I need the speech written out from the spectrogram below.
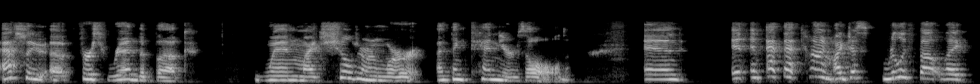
I actually uh, first read the book when my children were, I think, 10 years old. And, and at that time, I just really felt like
